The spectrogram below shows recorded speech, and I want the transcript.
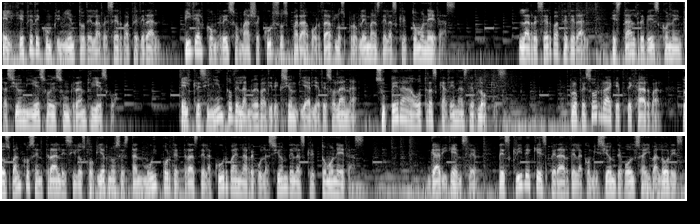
El jefe de cumplimiento de la Reserva Federal pide al Congreso más recursos para abordar los problemas de las criptomonedas. La Reserva Federal está al revés con la inflación y eso es un gran riesgo. El crecimiento de la nueva dirección diaria de Solana supera a otras cadenas de bloques. Profesor Raggett de Harvard, los bancos centrales y los gobiernos están muy por detrás de la curva en la regulación de las criptomonedas. Gary Gensler describe qué esperar de la Comisión de Bolsa y Valores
